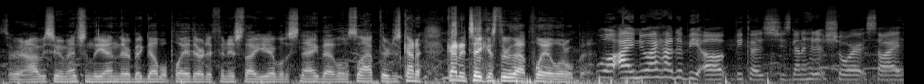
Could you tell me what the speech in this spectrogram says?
So obviously, we mentioned the end there, big double play there to finish that. You're able to snag that little slap there. Just kind of kind of take us through that play a little bit. Well, I knew I had to be up because she's gonna hit it short, so I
